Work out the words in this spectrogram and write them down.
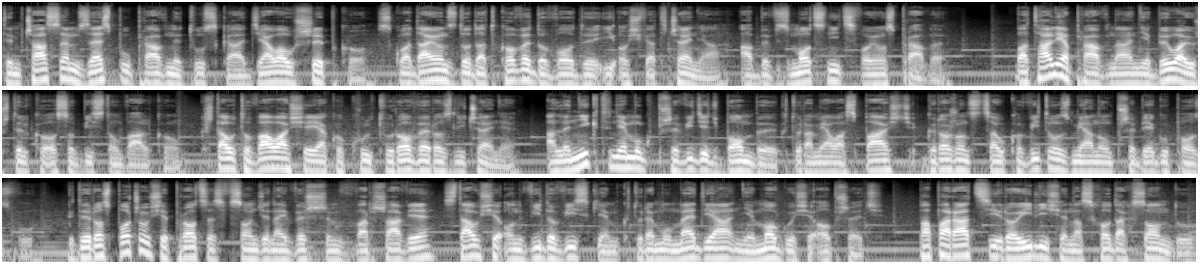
Tymczasem zespół prawny Tuska działał szybko, składając dodatkowe dowody i oświadczenia, aby wzmocnić swoją sprawę. Batalia prawna nie była już tylko osobistą walką, kształtowała się jako kulturowe rozliczenie, ale nikt nie mógł przewidzieć bomby, która miała spaść, grożąc całkowitą zmianą przebiegu pozwu. Gdy rozpoczął się proces w Sądzie Najwyższym w Warszawie, stał się on widowiskiem, któremu media nie mogły się oprzeć. Paparazzi roili się na schodach sądu,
